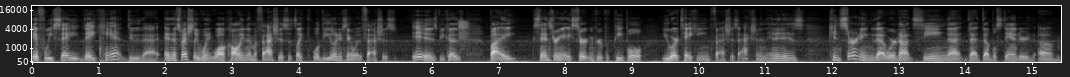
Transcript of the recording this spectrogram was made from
if we say they can't do that and especially when while calling them a fascist it's like well do you understand what a fascist is? Because by censoring a certain group of people you are taking fascist action and it is concerning that we're not seeing that that double standard um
